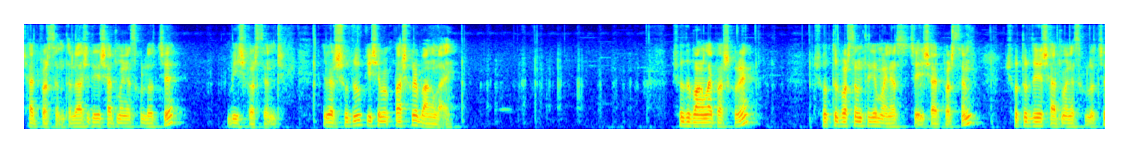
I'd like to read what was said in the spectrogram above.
ষাট পার্সেন্ট তাহলে আশি থেকে ষাট মাইনাস করলে হচ্ছে বিশ পার্সেন্ট এবার শুধু কিসে পাশ করে? বাংলায়। শুধু বাংলায় পাশ করে সত্তর পার্সেন্ট থেকে মাইনাস হচ্ছে এই ষাট পার্সেন্ট সত্তর থেকে ষাট মাইনাস করলে হচ্ছে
